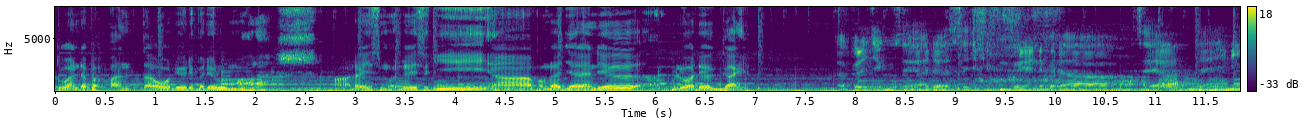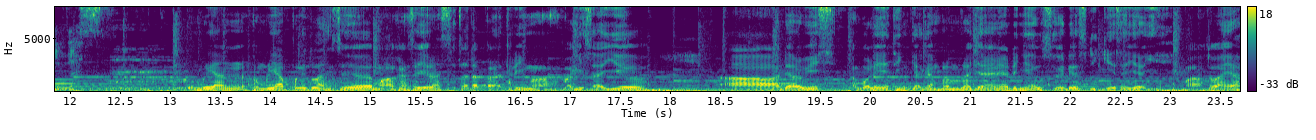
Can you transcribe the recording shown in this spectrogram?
tuan dapat pantau dia daripada rumah lah. Ha, dari semua dari segi uh, pembelajaran dia uh, perlu ada guide. Tak apa cikgu saya ada sedikit pemberian daripada saya dan ini kelas pemberian pemberian apa ni tuan saya maafkan saya lah saya tak dapat terima bagi saya uh, Darwish boleh tingkatkan pembelajarannya dengan usaha dia sedikit saja lagi. Maaf tuan ya.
